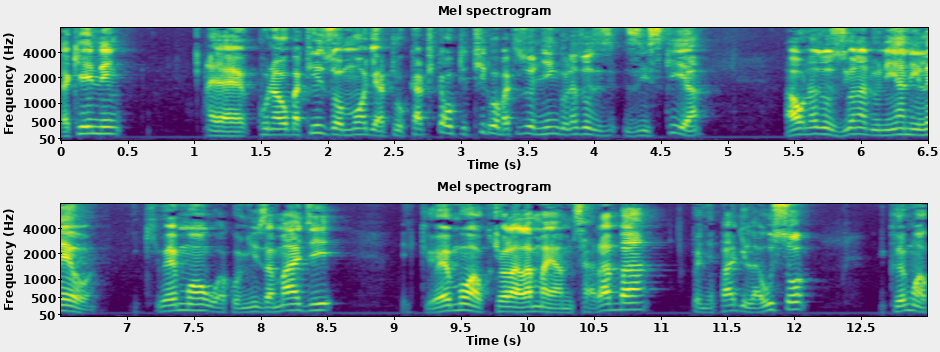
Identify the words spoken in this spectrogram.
lakini eh, kuna ubatizo mmoja tu. Katika utitiri wa batizo nyingi unazozisikia au unazoziona duniani leo ikiwemo wa kunyuza maji ikiwemo wa alama ya msalaba kwenye paji la uso ikiwemo wa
